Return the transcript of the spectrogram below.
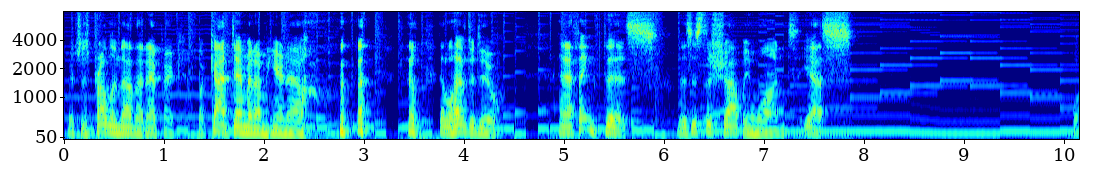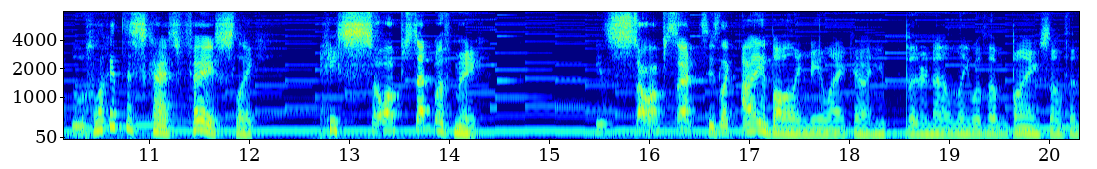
which is probably not that epic, but god damn it, I'm here now. it'll, have to do. And I think this, this is the shop we want, yes. Look at this guy's face, like, he's so upset with me. He's so upset. He's like eyeballing me like, oh, you better not leave without buying something.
